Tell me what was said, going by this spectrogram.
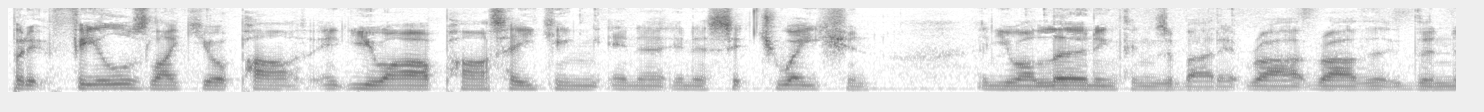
But it feels like you're part. You are partaking in a in a situation, and you are learning things about it ra- rather than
